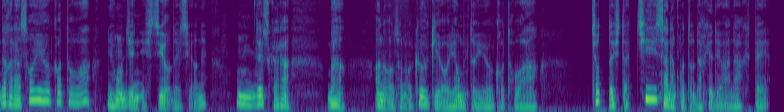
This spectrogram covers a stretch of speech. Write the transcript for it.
だからそういうことは日本人に必要ですよね。うん、ですからまああのその空気を読むということはちょっとした小さなことだけではなくて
